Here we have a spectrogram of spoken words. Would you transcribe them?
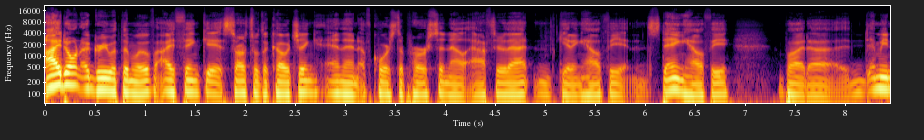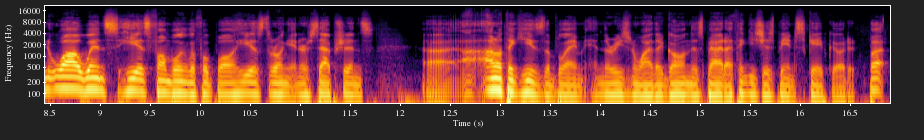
I don't agree with the move. I think it starts with the coaching, and then of course the personnel after that, and getting healthy and staying healthy. But uh, I mean, while Wentz he is fumbling the football, he is throwing interceptions. Uh, I- I don't think he's the blame and the reason why they're going this bad. I think he's just being scapegoated. But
